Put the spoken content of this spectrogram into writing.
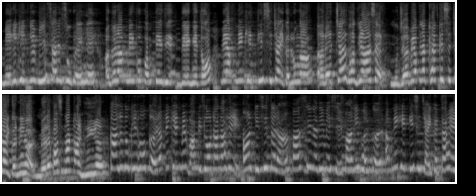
मेरे खेत के बीज सारे सूख रहे हैं। अगर आप मेरे को पंप दे देंगे तो मैं अपने खेत की सिंचाई कर लूँगा। अरे चल भाग यहाँ से। मुझे अभी अपना खेत की सिंचाई करनी है। मेरे पास इतना टाइम ही है। कालू दुखी होकर अपने खेत में वापस लौट आता है। और किसी तरह पास की नदी में से पानी भरकर अपने खेत की सिंचाई करता है।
